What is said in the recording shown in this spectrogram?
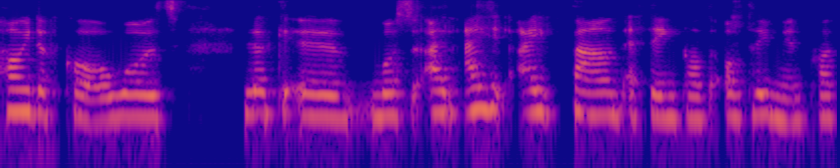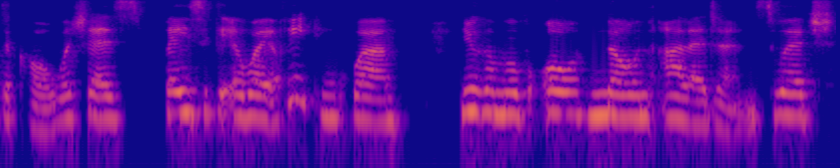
point of call was look uh, was I, I I found a thing called autoimmune protocol, which is basically a way of eating where you remove all known allergens, which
